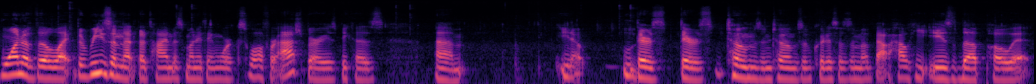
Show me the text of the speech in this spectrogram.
one of the like the reason that the time is money thing works well for Ashbery is because, um, you know, there's there's tomes and tomes of criticism about how he is the poet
